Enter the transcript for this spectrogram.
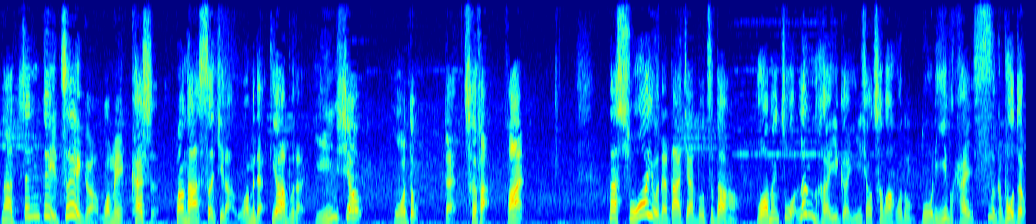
那针对这个，我们开始帮他设计了我们的第二步的营销活动。的策划方案，那所有的大家都知道哈，我们做任何一个营销策划活动都离不开四个步骤，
